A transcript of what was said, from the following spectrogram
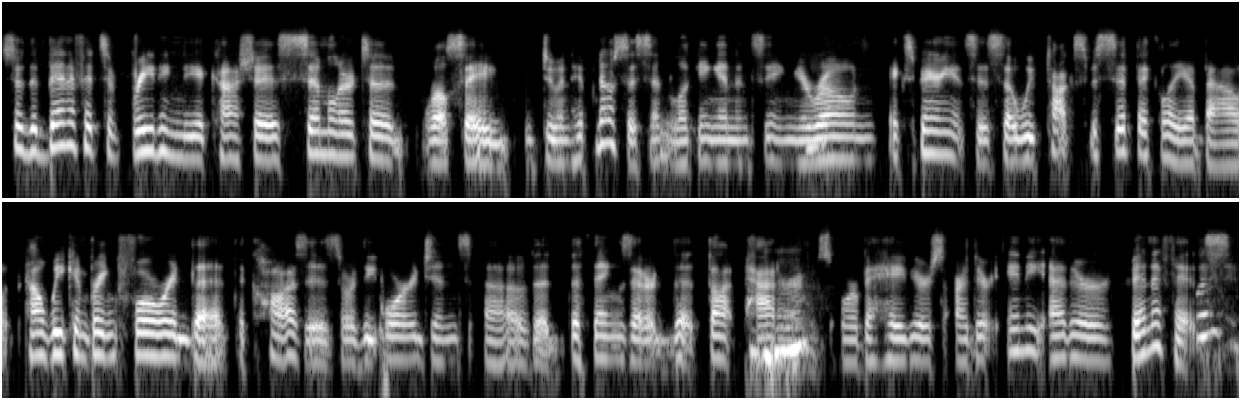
So the benefits of reading the Akasha is similar to, well, say, doing hypnosis and looking in and seeing your yes. own experiences. So we've talked specifically about how we can bring forward the, the causes or the origins of the, the things that are the thought mm-hmm. patterns mm-hmm. or behaviors. Are there any other benefits? Well,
